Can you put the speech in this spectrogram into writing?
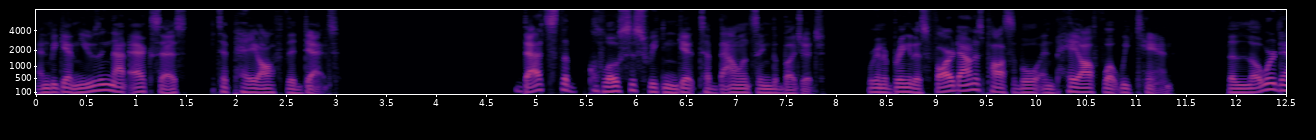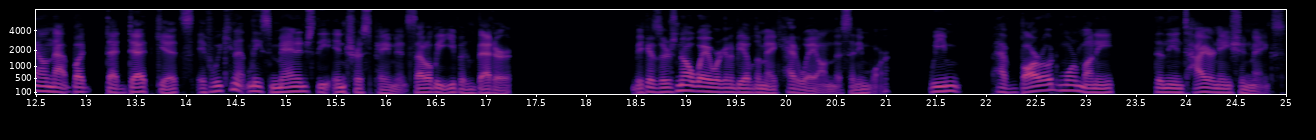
and begin using that excess to pay off the debt. That's the closest we can get to balancing the budget. We're going to bring it as far down as possible and pay off what we can. The lower down that but that debt gets, if we can at least manage the interest payments, that'll be even better because there's no way we're going to be able to make headway on this anymore. We have borrowed more money than the entire nation makes,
